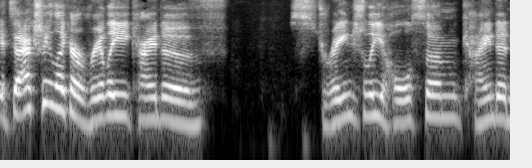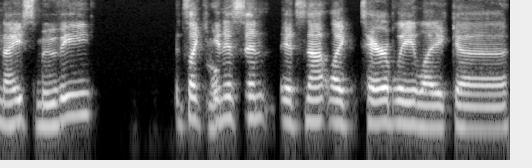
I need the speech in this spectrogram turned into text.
it's actually like a really kind of strangely wholesome, kind of nice movie. It's like innocent. It's not like terribly like uh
